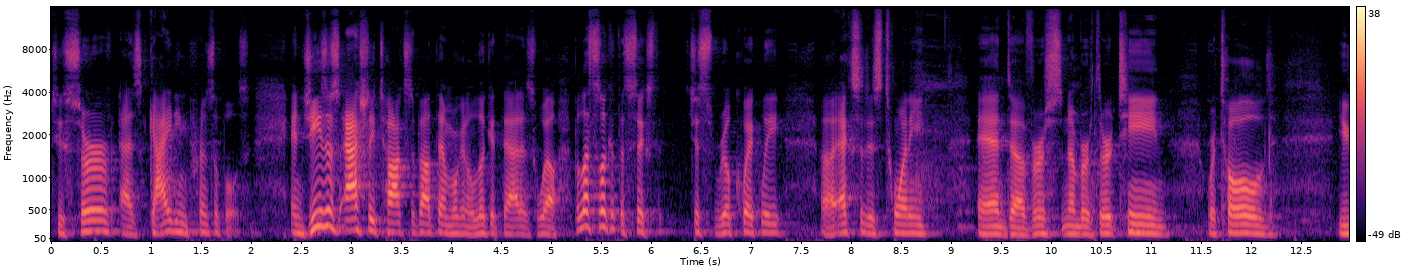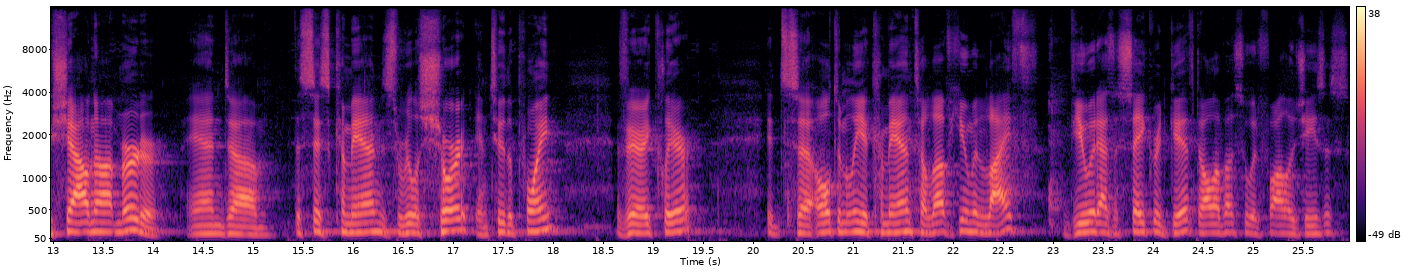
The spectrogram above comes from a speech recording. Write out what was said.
to serve as guiding principles. And Jesus actually talks about them. We're going to look at that as well. But let's look at the sixth, just real quickly. Uh, Exodus 20 and uh, verse number 13. We're told, You shall not murder. And um, the sixth command is real short and to the point, very clear. It's uh, ultimately a command to love human life, view it as a sacred gift. All of us who would follow Jesus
